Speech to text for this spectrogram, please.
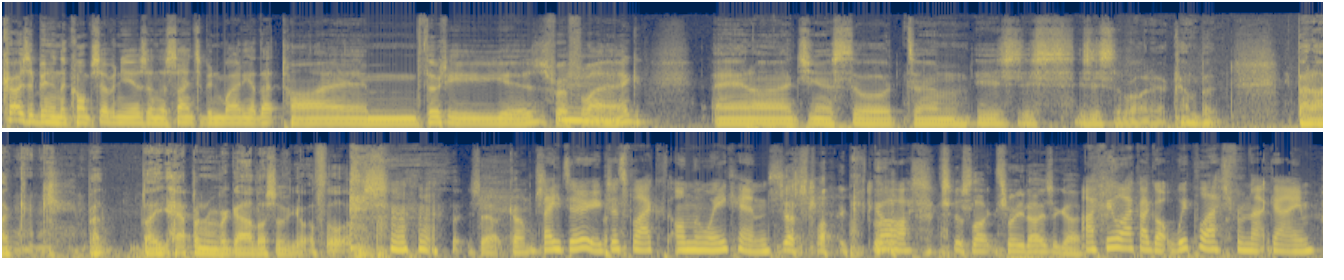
Crows had been in the comp seven years, and the Saints had been waiting at that time thirty years for a flag. And I just thought, um, is this is this the right outcome? But but I but they happen regardless of your thoughts. These outcomes, They do, just like on the weekend. just like Gosh. just like three days ago. I feel like I got whiplash from that game.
